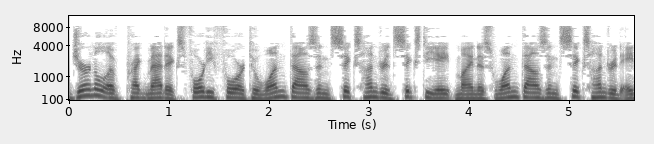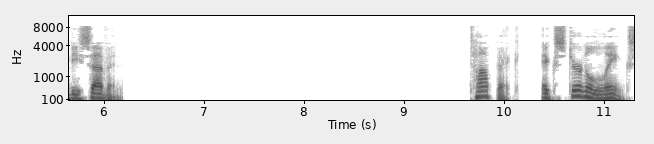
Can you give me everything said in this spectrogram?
Journal of Pragmatics 44 to 1668-1687. Topic: External links.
